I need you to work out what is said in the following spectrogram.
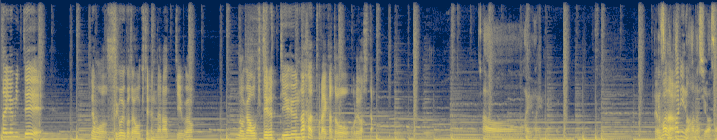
体を見てでもすごいことが起きてるんだなっていうのが起きてるっていう風な 捉え方を俺はした。ああはいはいはいだからまだえそのパリの話はさ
